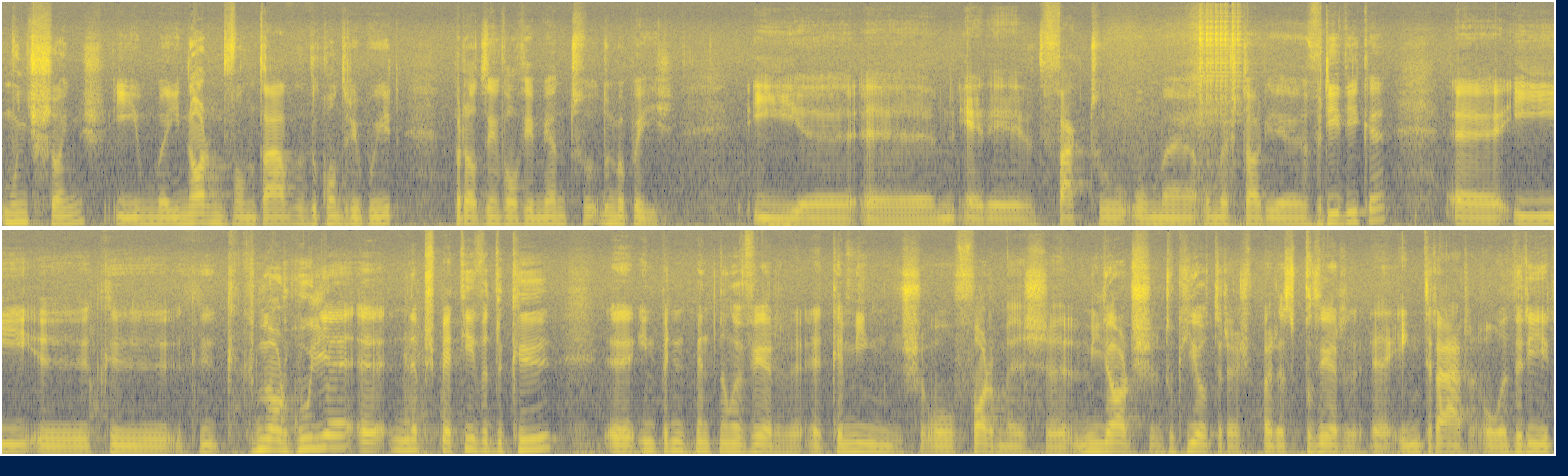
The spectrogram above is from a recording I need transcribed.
muitos sonhos e uma enorme vontade de contribuir para o desenvolvimento do meu país e uh, uh, é de facto uma, uma história verídica uh, e que, que, que, me orgulha na perspectiva de que, independentemente de não haver caminhos ou formas melhores do que outras para se poder entrar ou aderir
